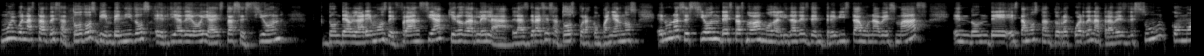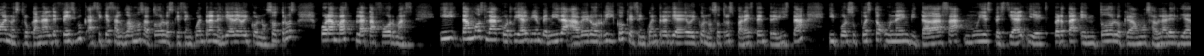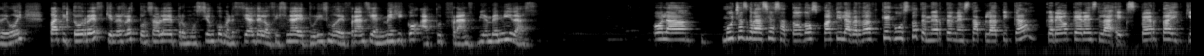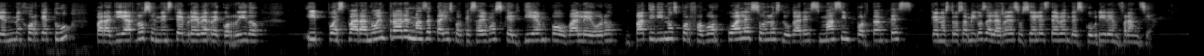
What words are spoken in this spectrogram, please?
Muy buenas tardes a todos. Bienvenidos el día de hoy a esta sesión donde hablaremos de Francia. Quiero darle las gracias a todos por acompañarnos en una sesión de estas nuevas modalidades de entrevista una vez más, en donde estamos tanto, recuerden, a través de Zoom como en nuestro canal de Facebook. Así que saludamos a todos los que se encuentran el día de hoy con nosotros por ambas plataformas. Y damos la cordial bienvenida a Vero Rico, que se encuentra el día de hoy con nosotros para esta entrevista, y por supuesto una invitadaza muy especial y experta en todo lo que vamos a hablar el día de hoy, Patti Torres, quien es responsable de promoción comercial de la Oficina de Turismo de Francia en México, Atut France. Bienvenidas. Hola, Muchas gracias a todos. Patti, la verdad, qué gusto tenerte en esta plática. Creo que eres la experta y quién mejor que tú para guiarnos en este breve recorrido. Y pues para no entrar en más detalles, porque sabemos que el tiempo vale oro, Patti, dinos por favor cuáles son los lugares más importantes que nuestros amigos de las redes sociales deben descubrir en Francia.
